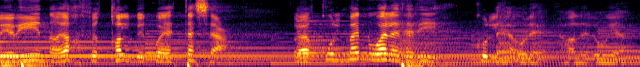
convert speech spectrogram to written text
تنيرين ويخفق قلبك ويتسع ويقول من ولد لي كل هؤلاء؟ هللويا.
